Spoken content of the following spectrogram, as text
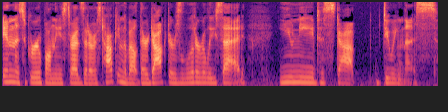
in this group on these threads that I was talking about, their doctors literally said, You need to stop doing this,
